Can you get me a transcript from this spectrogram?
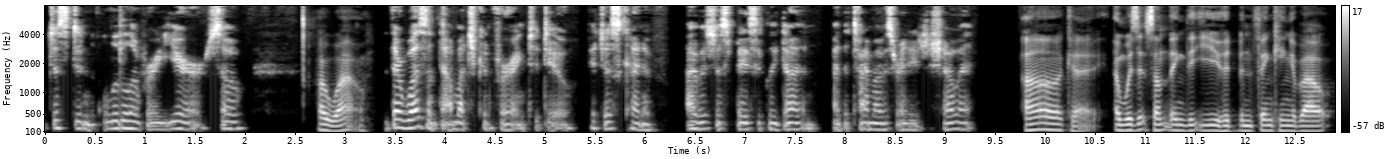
just in a little over a year. So oh wow there wasn't that much conferring to do. It just kind of I was just basically done by the time I was ready to show it. Oh, okay. And was it something that you had been thinking about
